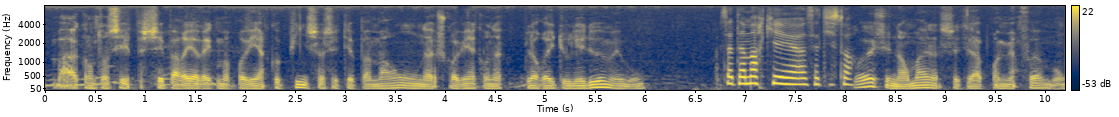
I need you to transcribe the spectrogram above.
Bah, quand on s'est séparé avec ma première copine, ça c'était pas marrant. On a, je crois bien qu'on a pleuré tous les deux, mais bon. Ça t'a marqué euh, cette histoire Oui, c'est normal, c'était la première fois, bon.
